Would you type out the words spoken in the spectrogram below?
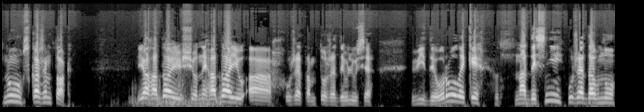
Ну, скажімо так. Я гадаю, що не гадаю, а вже там теж дивлюся відеоролики. На Десні вже давно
